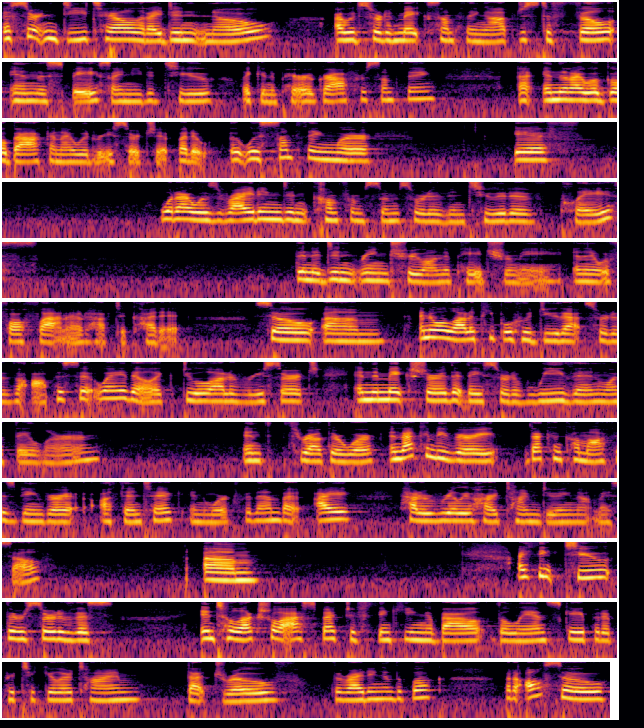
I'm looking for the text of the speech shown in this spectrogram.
a certain detail that I didn't know, I would sort of make something up just to fill in the space I needed to, like in a paragraph or something. Uh, and then I would go back and I would research it. But it, it was something where if what I was writing didn't come from some sort of intuitive place, then it didn't ring true on the page for me, and then it would fall flat and I would have to cut it. So um, I know a lot of people who do that sort of the opposite way. They'll like do a lot of research and then make sure that they sort of weave in what they learn and th- throughout their work. And that can be very that can come off as being very authentic and work for them. But I had a really hard time doing that myself. Um, I think too there was sort of this intellectual aspect of thinking about the landscape at a particular time that drove the writing of the book, but also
